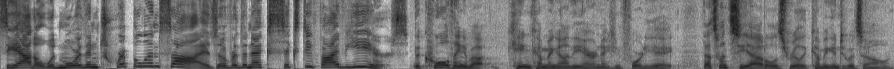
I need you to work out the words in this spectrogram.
Seattle would more than triple in size over the next 65 years. The cool thing about King coming on the air in 1948, that's when Seattle is really coming into its own.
